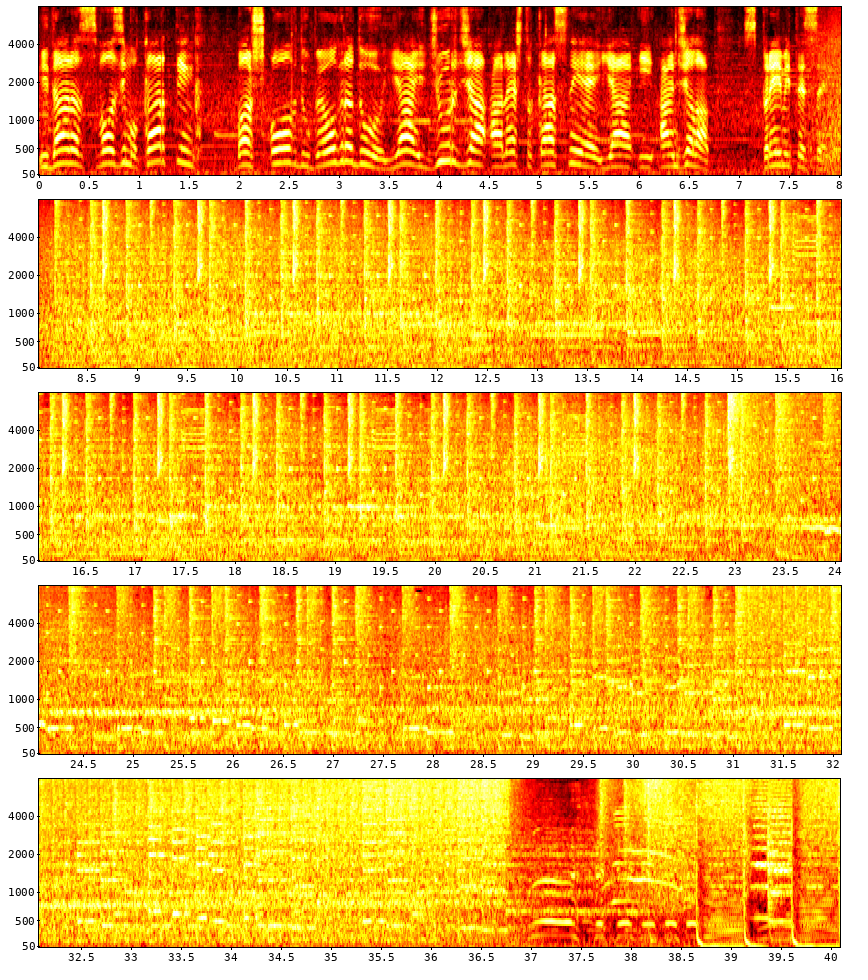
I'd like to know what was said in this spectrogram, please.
i danas vozimo karting baš ovde u Beogradu, ja i Đurđa, a nešto kasnije ja i Anđela. Spremite se! Foi, foi, foi, foi.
